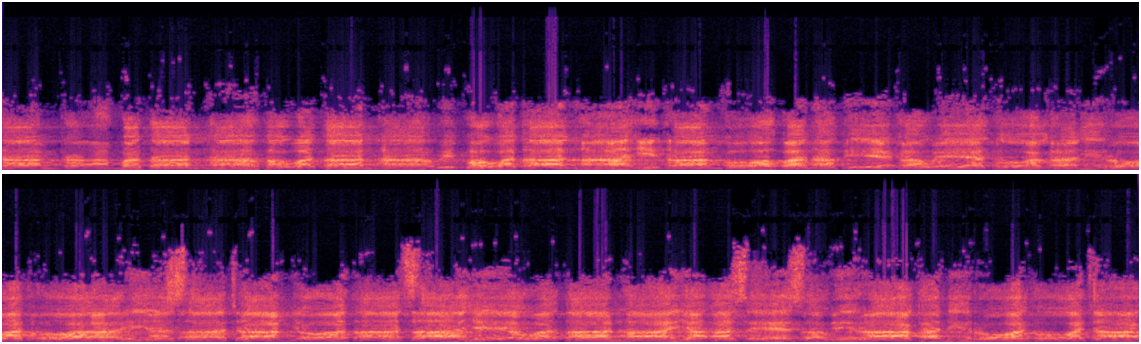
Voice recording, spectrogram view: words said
ทางกามตานหาภาวตานหาวิภวตานหาอิทังขอปนาเพขเวทัวขนิโรธอริยสัจจังโยตาสาเยวตานหายาเสสวิราคนิโรธจาก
